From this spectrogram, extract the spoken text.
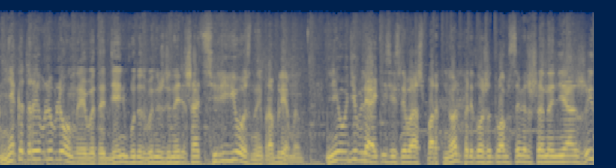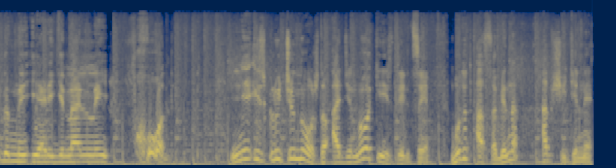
Некоторые влюбленные в этот день будут вынуждены решать серьезные проблемы. Не удивляйтесь, если ваш партнер предложит вам совершенно неожиданный и оригинальный вход. Не исключено, что одинокие стрельцы будут особенно общительны.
